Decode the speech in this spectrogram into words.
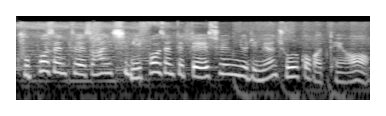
9%에서 한 12%대의 수익률이면 좋을 것 같아요.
